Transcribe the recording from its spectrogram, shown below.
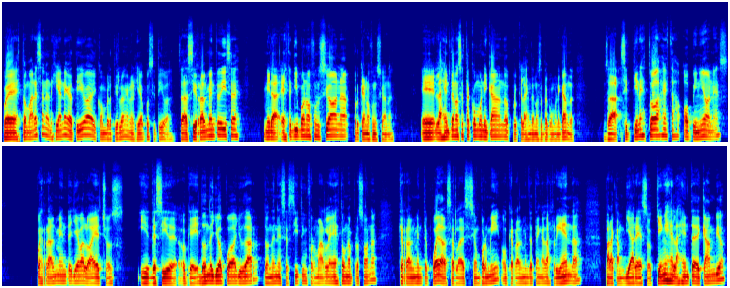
Pues tomar esa energía negativa y convertirlo en energía positiva. O sea, si realmente dices, mira, este equipo no funciona, ¿por qué no funciona? Eh, la gente no se está comunicando, porque la gente no se está comunicando. O sea, si tienes todas estas opiniones, pues realmente llévalo a hechos y decide, ok, ¿dónde yo puedo ayudar? ¿Dónde necesito informarle esto a una persona que realmente pueda hacer la decisión por mí o que realmente tenga las riendas para cambiar eso? ¿Quién es el agente de cambio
